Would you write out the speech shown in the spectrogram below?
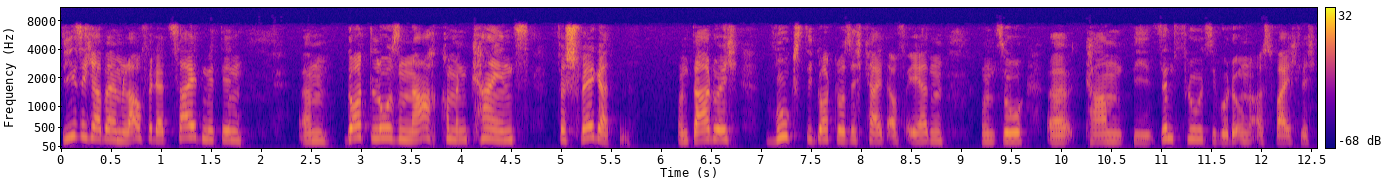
die sich aber im Laufe der Zeit mit den ähm, gottlosen Nachkommen Kains verschwägerten. Und dadurch wuchs die Gottlosigkeit auf Erden und so äh, kam die Sintflut, sie wurde unausweichlich,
